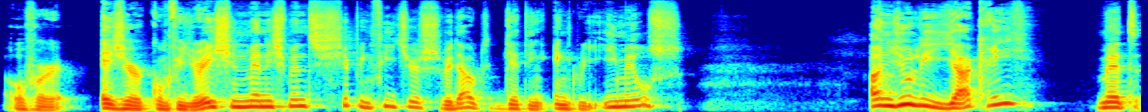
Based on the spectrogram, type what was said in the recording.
over Azure Configuration Management, Shipping Features Without Getting Angry Emails. Anjuli Yakri met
